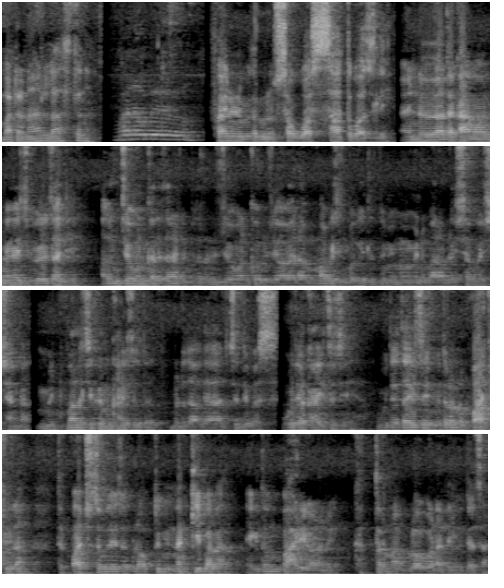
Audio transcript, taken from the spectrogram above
मटण आणलं असतं ना? बनवलं फायनली मित्रांनो सव्वा सात वाजले. अँड आता कामावर निघायची वेळ झाली. अजून जेवण करायचं राहिलं मित्रांनो. जेवण करू जेवायला मग बघितलं तुम्ही मम्मीने बनवले शेवट सांगा. मीठ मला चिकन खायचं होतं बट जाऊ द्या आजचे दिवस उद्या खायचंच आहे. उद्या जायचं आहे मित्रांनो पाचवीला. तर पाचवीचा उद्याचा ब्लॉग तुम्ही नक्की बघा. एकदम भारी होणार आहे. खतरनाक ब्लॉग होणार आहे उद्याचा.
